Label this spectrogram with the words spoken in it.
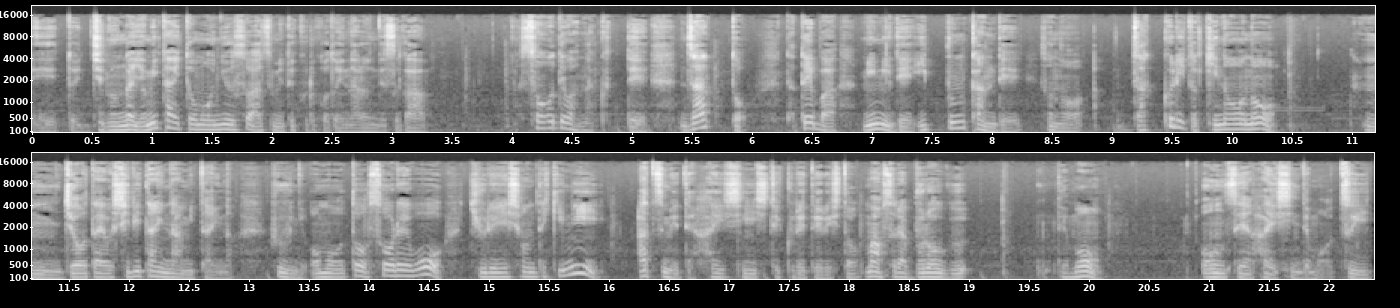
えっ、と、自分が読みたいと思うニュースを集めてくることになるんですが、そうではなくて、ざっと、例えば耳で1分間で、その、ざっくりと昨日の、うん、状態を知りたいな、みたいな風に思うと、それをキュレーション的に集めて配信してくれてる人、まあそれはブログでも、音声配信でも、ツイッ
